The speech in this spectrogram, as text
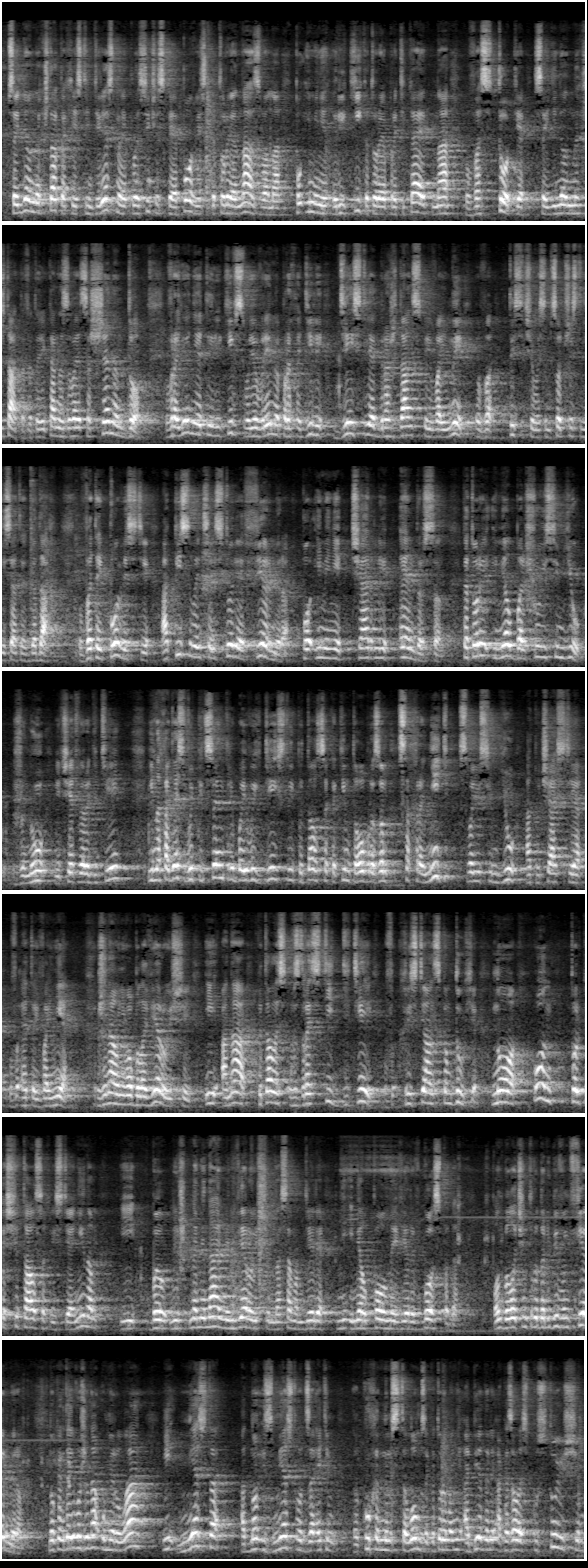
В Соединенных Штатах есть интересная классическая повесть, которая названа по имени реки, которая протекает на востоке Соединенных Штатов. Эта река называется Шеннендо. В районе этой реки в свое время проходили действия гражданской войны в 1860-х годах. В этой повести описывается история фермера по имени Чарли Эндерсон – который имел большую семью, жену и четверо детей, и, находясь в эпицентре боевых действий, пытался каким-то образом сохранить свою семью от участия в этой войне. Жена у него была верующей, и она пыталась взрастить детей в христианском духе, но он только считался христианином и был лишь номинальным верующим, на самом деле не имел полной веры в Господа. Он был очень трудолюбивым фермером, но когда его жена умерла, и место, одно из мест вот за этим кухонным столом, за которым они обедали, оказалось пустующим,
